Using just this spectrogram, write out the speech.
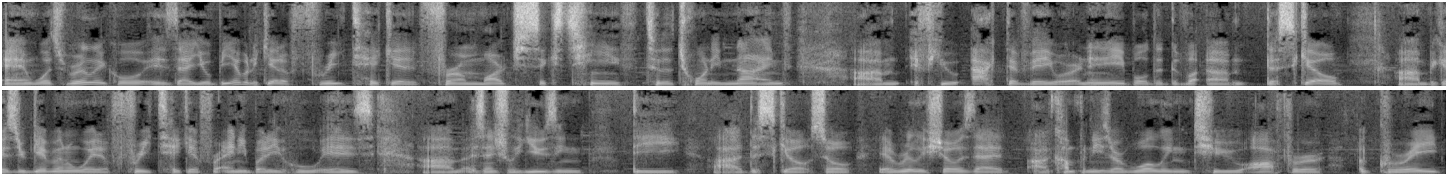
And what's really cool is that you'll be able to get a free ticket from March 16th to the 29th um, if you activate or enable the dev- um, the skill, um, because you're giving away a free ticket for anybody who is um, essentially using the uh, the skill. So it really shows that uh, companies are willing to offer a great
